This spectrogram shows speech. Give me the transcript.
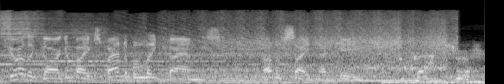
secure the Gargan by expandable leg bands out of sight in that cave.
